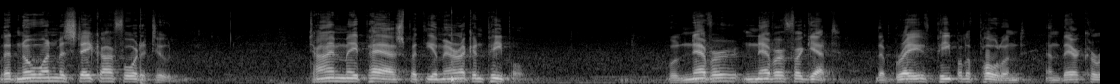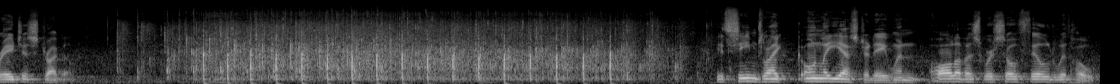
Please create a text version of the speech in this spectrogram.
Let no one mistake our fortitude. Time may pass, but the American people will never, never forget the brave people of Poland and their courageous struggle. It seems like only yesterday when all of us were so filled with hope.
